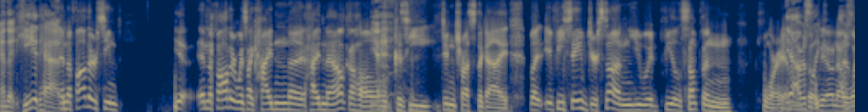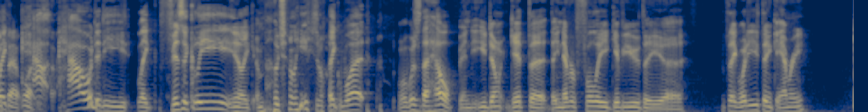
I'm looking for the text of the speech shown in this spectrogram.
and that he had had. and the father seemed yeah and the father was like hiding the hiding the alcohol Yeah. because he didn't trust the guy but if he saved your son you would feel something for him yeah, I was but like, we don't know I was what like, that was How, how did he like physically, you know, like emotionally, like what? What was the help? And you don't get the. They never fully give you the uh, thing. What do you think, Amrie?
